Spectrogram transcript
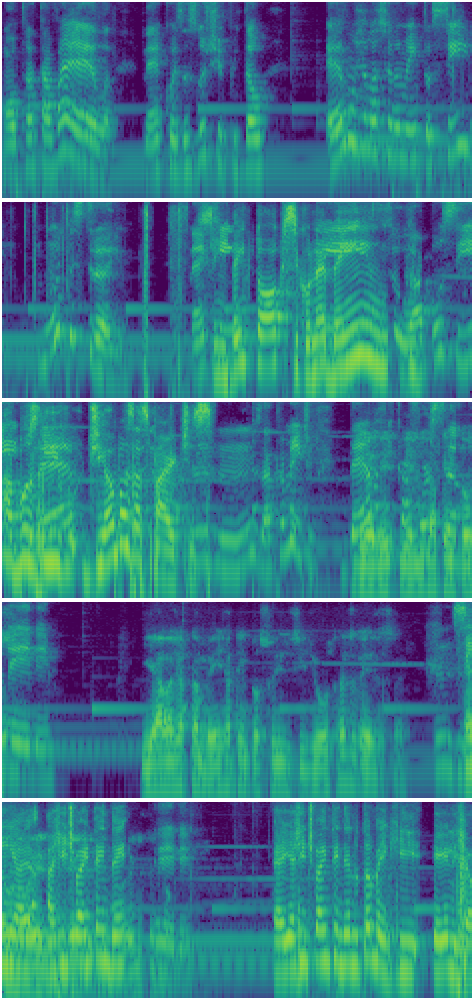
maltratava ela, né? Coisas do tipo. Então, era um relacionamento assim, muito estranho. Né? Sim, que- bem tóxico, né? Bem Isso, abusivo. abusivo né? de ambas as partes. Uhum, exatamente. Dela ele- ficar ele já forçando tentou- ele. E ela já também já tentou suicídio outras vezes, né? Uhum. Sim, Ela a- ele, a gente vai entender- tentou. Ele. É, e a gente vai entendendo também que ele já,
